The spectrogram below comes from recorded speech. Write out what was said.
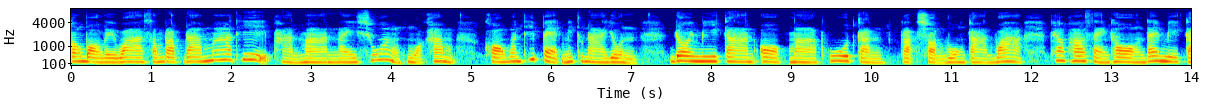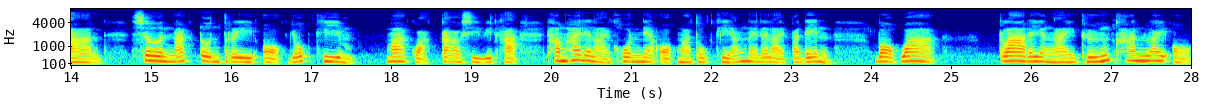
ต้องบอกเลยว่าสำหรับดราม่าที่ผ่านมาในช่วงหัวค่ำของวันที่ 8 มิถุนายน โดยมีการออกมาพูดกันกระชอนวงการว่า แพรวพาวแสงทองได้มีการ เชิญนักดนตรีออกยกทีม มากกว่า 9 ชีวิตค่ะทำให้หลาย ๆ คนเนี่ยออกมาถกเถียงในหลาย ๆ ประเด็น บอกว่ากล้าได้ยังไงถึงขั้นไล่ออก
